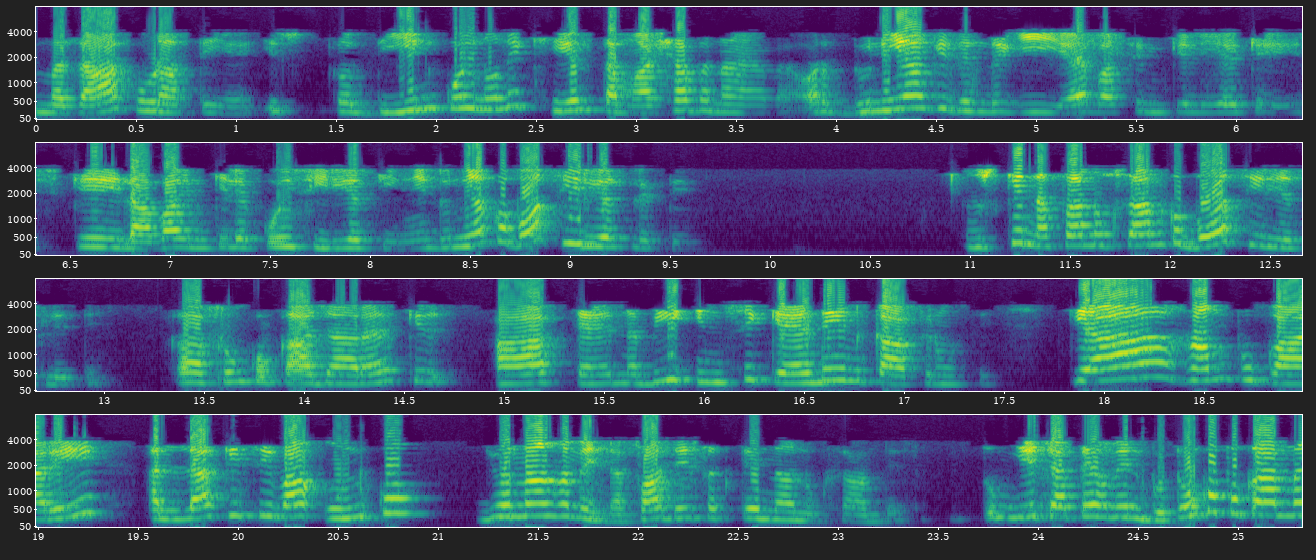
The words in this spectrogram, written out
मज़ाक उड़ाते हैं। इसको दीन को इन्होंने खेल तमाशा बनाया हुआ और दुनिया की ज़िंदगी है, बस इनके लिए कि इसके अलावा इनके लिए कोई सीरियस चीज़ नहीं दुनिया को बहुत सीरियस लेते हैं। उसके नफा नुकसान को बहुत सीरियस लेते हैं। काफरों को कहा जा रहा है कि आप, ए नबी, इनसे कह दें इन काफिरों से, क्या हम पुकारे अल्लाह के सिवा उनको? जो ना हमें नफा दे सकते, ना नुकसान दे सकते। तुम ये चाहते हम इन बुतों को पुकारना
